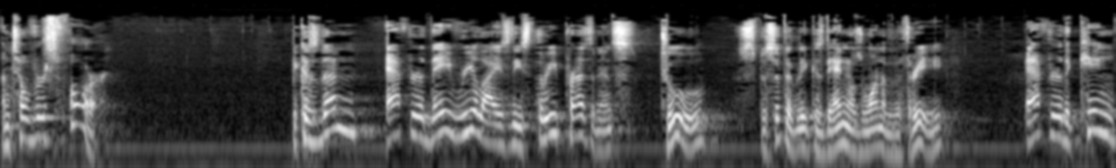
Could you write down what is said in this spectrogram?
until verse 4. Because then, after they realize these three presidents, two specifically, because Daniel's one of the three, after the king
